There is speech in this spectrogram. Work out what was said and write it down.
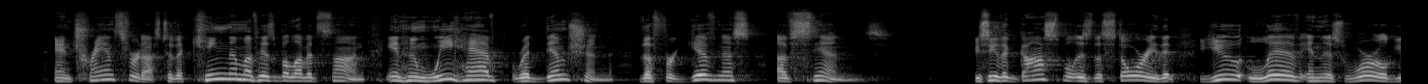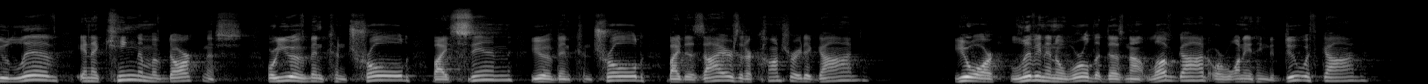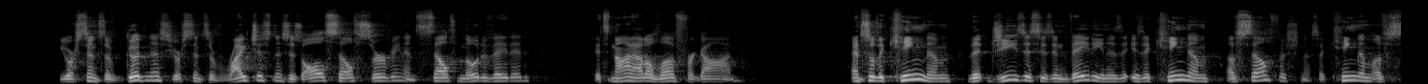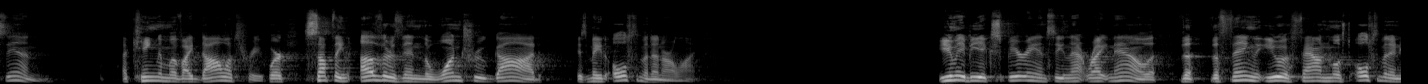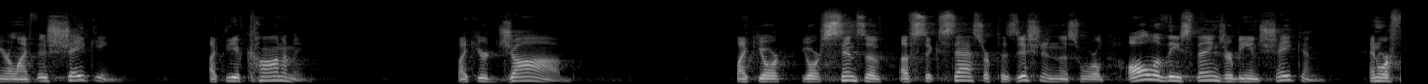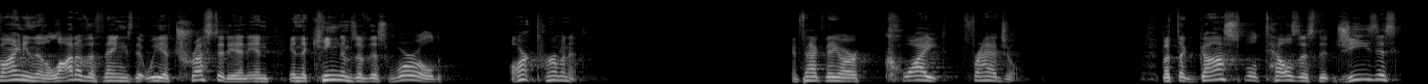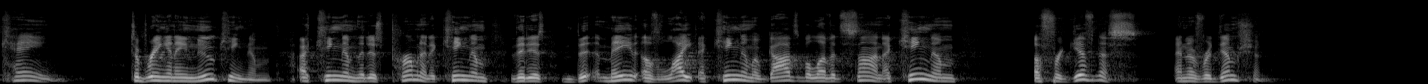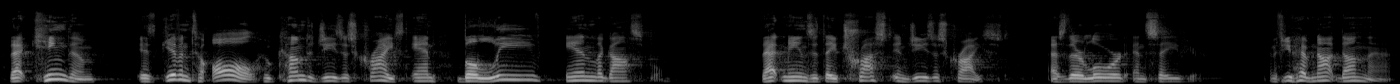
and transferred us to the kingdom of his beloved Son, in whom we have redemption, the forgiveness of sins. You see, the gospel is the story that you live in this world, you live in a kingdom of darkness where you have been controlled by sin, you have been controlled by desires that are contrary to God. You are living in a world that does not love God or want anything to do with God. Your sense of goodness, your sense of righteousness is all self serving and self motivated. It's not out of love for God. And so the kingdom that Jesus is invading is, is a kingdom of selfishness, a kingdom of sin, a kingdom of idolatry, where something other than the one true God is made ultimate in our life. You may be experiencing that right now. The, the thing that you have found most ultimate in your life is shaking like the economy, like your job, like your, your sense of, of success or position in this world. All of these things are being shaken. And we're finding that a lot of the things that we have trusted in, in in the kingdoms of this world aren't permanent. In fact, they are quite fragile. But the gospel tells us that Jesus came to bring in a new kingdom, a kingdom that is permanent, a kingdom that is made of light, a kingdom of God's beloved Son, a kingdom of forgiveness and of redemption. That kingdom is given to all who come to Jesus Christ and believe in the gospel. That means that they trust in Jesus Christ as their Lord and Savior. And if you have not done that,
